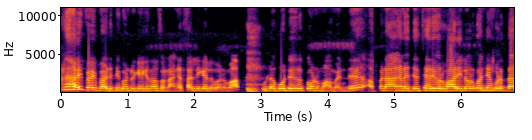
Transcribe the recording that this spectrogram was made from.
குழாய் பைப் அடிச்சு கொண்டிருக்க தான் சொன்னாங்க. சல்லிக்கல் வேணுமா உள்ள போட்டு இருக்கணுமாமண்டு அப்ப நாங்க நினைச்சோம் சரி ஒரு வாளியில ஒரு கொஞ்சம் கொடுத்தா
